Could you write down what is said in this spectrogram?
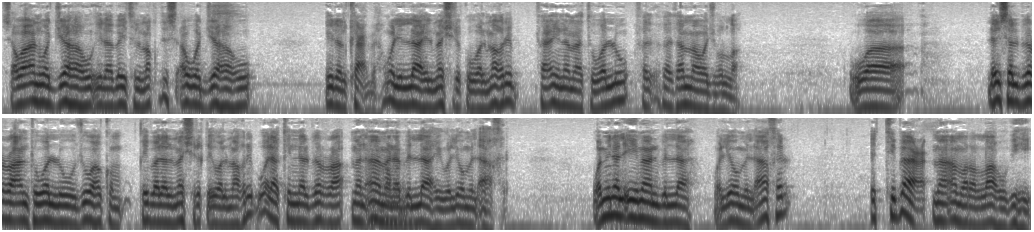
سواء وجهه إلى بيت المقدس أو وجهه إلى الكعبة. ولله المشرق والمغرب فأينما تولوا فثم وجه الله. وليس البر أن تولوا وجوهكم قبل المشرق والمغرب ولكن البر من آمن بالله واليوم الآخر. ومن الإيمان بالله واليوم الآخر اتباع ما أمر الله به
